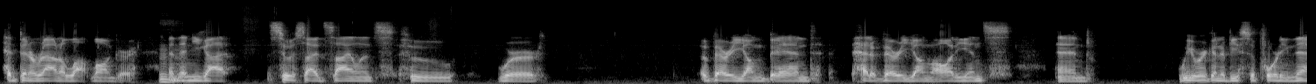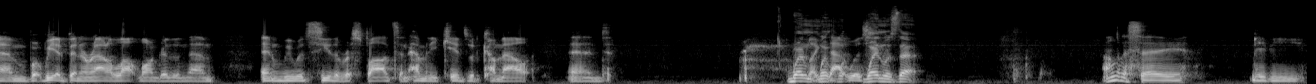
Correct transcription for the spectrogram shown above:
had been around a lot longer. Mm-hmm. And then you got Suicide Silence who were a very young band, had a very young audience and we were going to be supporting them, but we had been around a lot longer than them and we would see the response and how many kids would come out and when like when, that was when was that I'm going to say maybe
